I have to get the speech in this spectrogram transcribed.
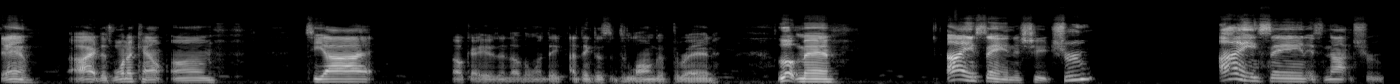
damn. All right, there's one account. Um, Ti. Okay, here's another one. They, I think this is the longer thread. Look, man, I ain't saying this shit true. I ain't saying it's not true.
